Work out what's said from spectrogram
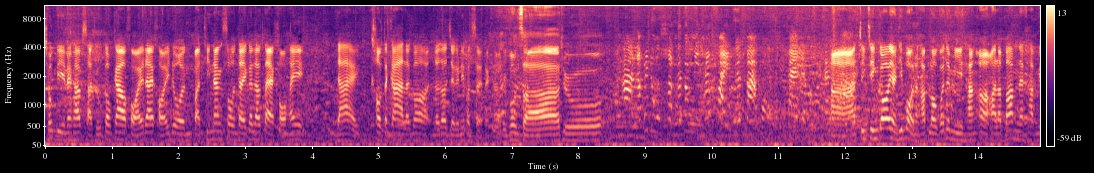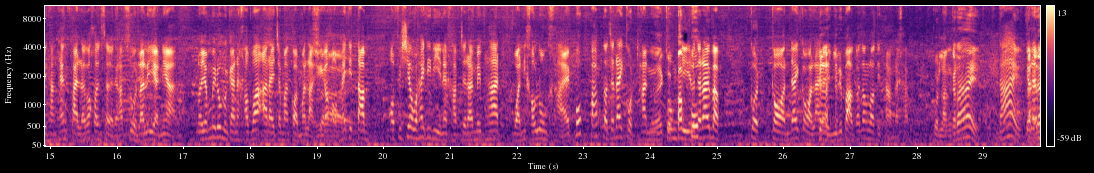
โชคดีนะครับ สาธุ99ขอให้ได้ขอให้โดนบัตรที่นั่งโซนใดก็แล้วแต่ขอให้ ได้เข้าตะกร้าแล้วก็แล้วเราเจอกันที่คอนเสิร์ตนะครับ ทุกคนสาธุอ่าแล้วไปดูคอนก็ต้องมีท่าไฟด้วยฝากบอกแฟนแบบนี้อ่าจริง ๆ ก็อย่างที่บอกนะครับเราก็จะมีทั้งเอ่ออัลบั้มนะครับมีทั้งแท่งไฟแล้วก็คอนเสิร์ตนะครับส่วนรายละเอียดเนี่ยเรายังไม่รู้เหมือนกันนะครับว่าอะไรจะมาก่อนมาหลังใช่ก็ขอให้ติดตามออฟฟิเชียลไว้ให้ดีๆนะครับจะได้ไม่พลาดวันที่เขาลงขายปุ๊บปั๊บเราจะได้กดทันเออกตดรงปั๊บทีปุ๊เราบจะได้แบบกดก่อนได้ก่อนอะไรอย่างนี้หรือเปล่าก็ต้องรอติดตามนะครับ กดหลังก็ได้ได้อยากได้หม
